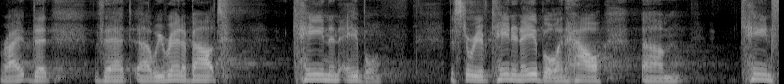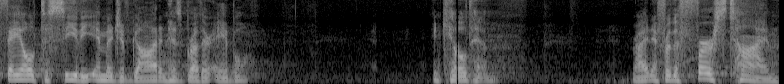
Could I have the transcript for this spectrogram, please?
right? That, that uh, we read about Cain and Abel, the story of Cain and Abel, and how um, Cain failed to see the image of God in his brother Abel and killed him. Right? And for the first time,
